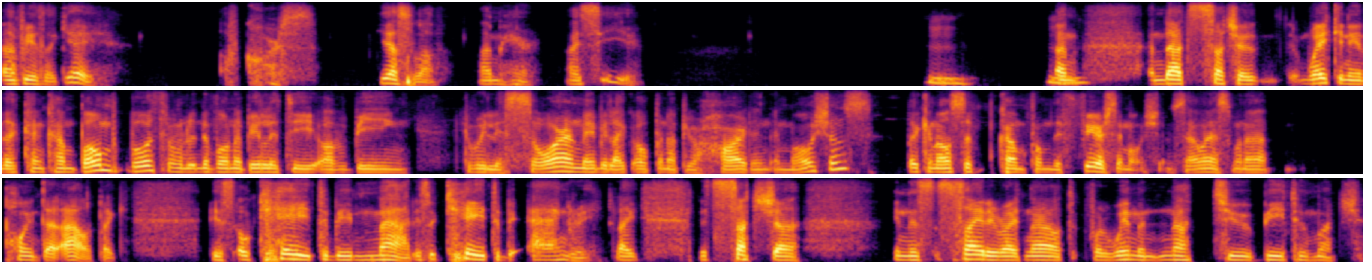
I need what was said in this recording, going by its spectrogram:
and feels like, yay, of course, yes, love, I'm here, I see you. Mm. And mm. and that's such a awakening that can come both from the vulnerability of being really sore and maybe like open up your heart and emotions, but can also come from the fierce emotions. I just want to point that out. Like, it's okay to be mad. It's okay to be angry. Like, it's such a in this society right now for women not to be too much.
